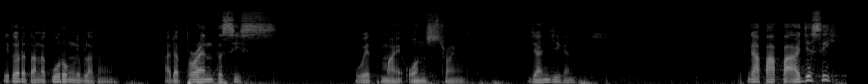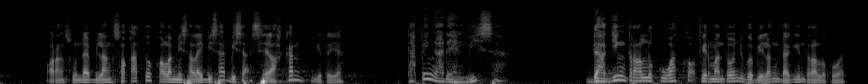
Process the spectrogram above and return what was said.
itu ada tanda kurung di belakangnya. Ada parenthesis, with my own strength. Janji kan? Nggak apa-apa aja sih. Orang Sunda bilang sok atuh kalau misalnya bisa, bisa silahkan gitu ya. Tapi nggak ada yang bisa. Daging terlalu kuat kok, firman Tuhan juga bilang daging terlalu kuat.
